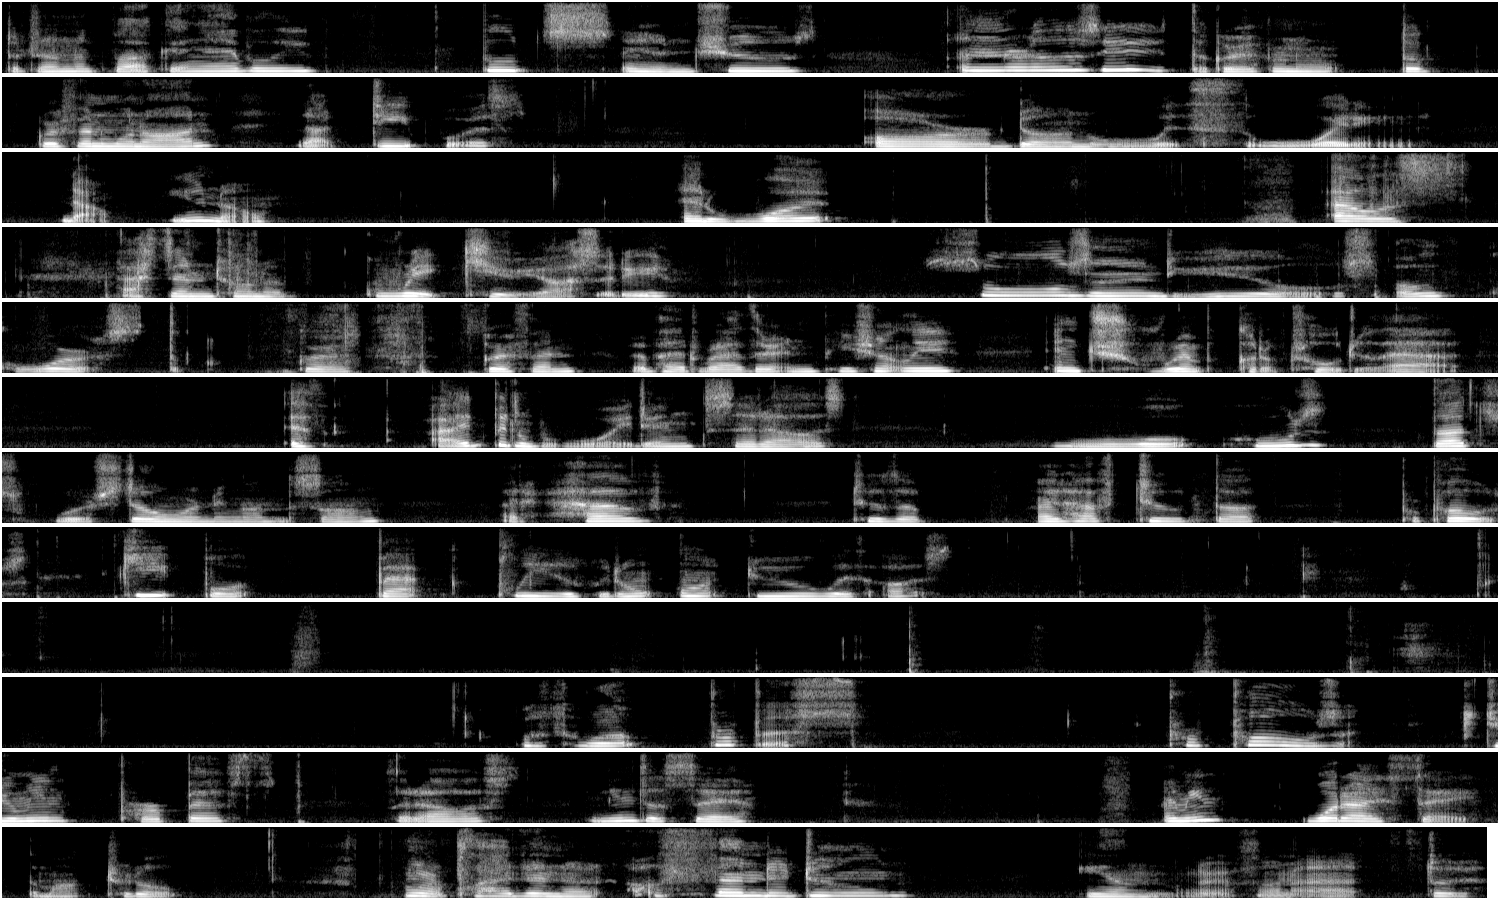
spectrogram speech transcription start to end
The done blocking, I believe. Boots and shoes under the sea. The griffin the griffin went on that deep voice. Are done with whiting. Now, you know. And what Alice asked in a tone of great curiosity. Souls and heels, of course, the gr- griffin replied rather impatiently. And Shrimp could have told you that. If I'd been waiting, said Alice. Well, whose thoughts were still running on the song. I'd have to the I'd have to the propose. Keep back, please. We don't want you with us. With what purpose? Propose. Do you mean purpose? said Alice. I mean to say. I mean what I say, the Mock Turtle replied in an offended tone. And Griffin, added,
